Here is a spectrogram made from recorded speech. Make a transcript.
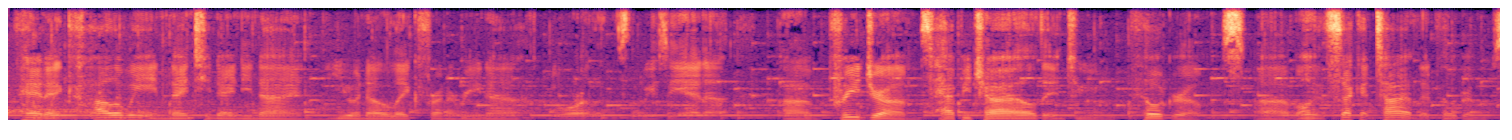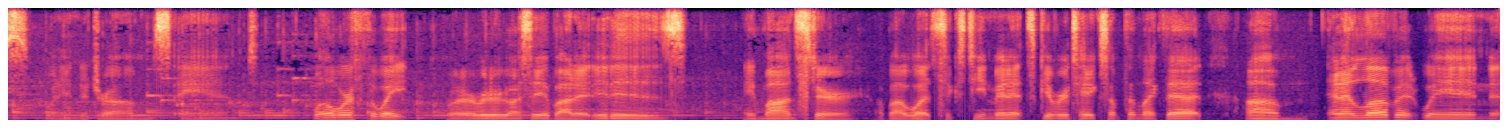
Panic, Halloween 1999, UNO Lakefront Arena, New Orleans, Louisiana. Um, Pre drums, Happy Child into Pilgrims. Um, only the second time that Pilgrims went into drums, and well worth the wait, whatever you want to say about it. It is a monster, about what, 16 minutes, give or take, something like that. Um, and I love it when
